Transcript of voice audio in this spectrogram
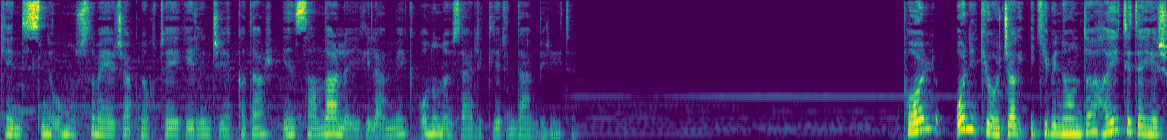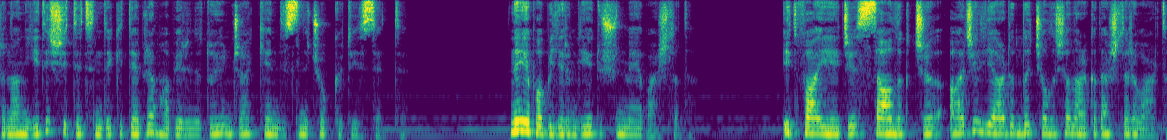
kendisini umursamayacak noktaya gelinceye kadar insanlarla ilgilenmek onun özelliklerinden biriydi. Paul 12 Ocak 2010'da Haiti'de yaşanan 7 şiddetindeki deprem haberini duyunca kendisini çok kötü hissetti. Ne yapabilirim diye düşünmeye başladı. İtfaiyeci, sağlıkçı, acil yardımda çalışan arkadaşları vardı.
